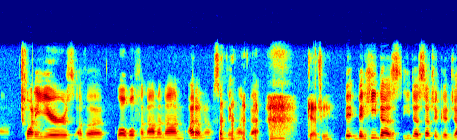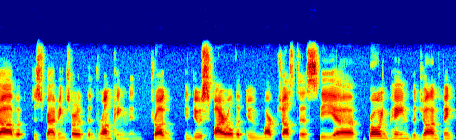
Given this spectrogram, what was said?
um, 20 years of a global phenomenon. I don't know, something like that. Catchy. But, but, he does he does such a good job of describing sort of the drunken and drug induced spiral that doomed Mark Justice, the uh, growing pains, the Jon Fink-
